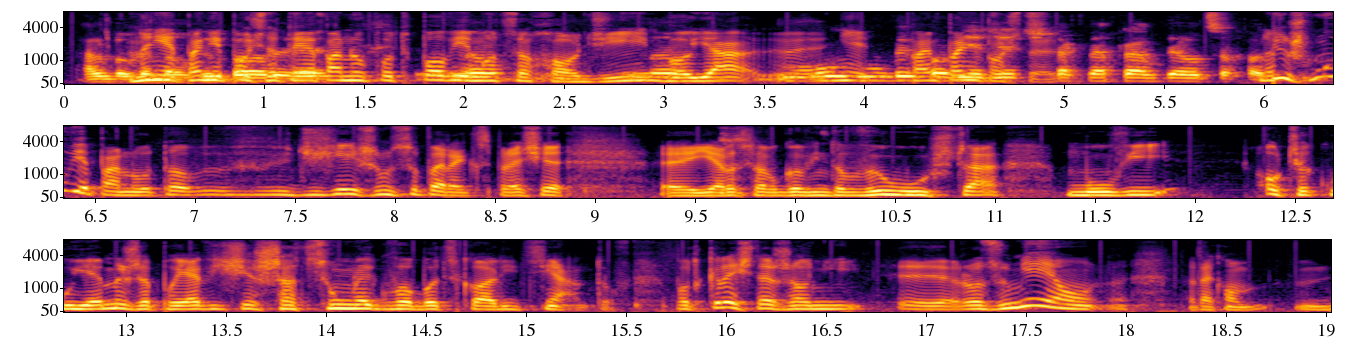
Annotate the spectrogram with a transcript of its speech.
Albo no nie, panie wybory. pośle, to ja panu podpowiem no, o co chodzi, no, bo ja. Nie, pan, panie pośle. tak naprawdę o co chodzi. No już mówię panu, to w dzisiejszym Super Expressie Jarosław Gowin to wyłuszcza, mówi oczekujemy, że pojawi się szacunek wobec koalicjantów. Podkreślę, że oni y, rozumieją no, taką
